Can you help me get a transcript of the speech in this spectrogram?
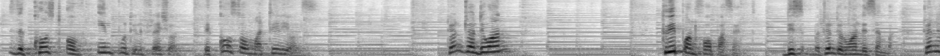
This is the cost of input inflation, the cost of materials. 2021, 3.4%. This 21 December. 20,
